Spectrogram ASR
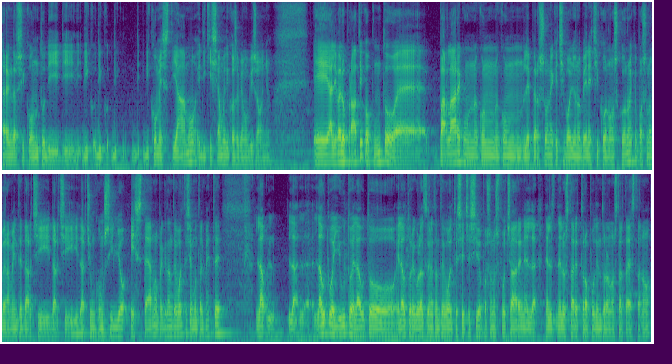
rendersi conto di, di come stiamo e di chi siamo e di cosa abbiamo bisogno e a livello pratico appunto è parlare con, con, con, le persone che ci vogliono bene, ci conoscono e che possono veramente darci, darci, darci un consiglio esterno perché tante volte siamo talmente la, la, l'autoaiuto e, l'auto, e l'autoregolazione tante volte se eccessive possono sfociare nel, nel, nello stare troppo dentro la nostra testa no?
